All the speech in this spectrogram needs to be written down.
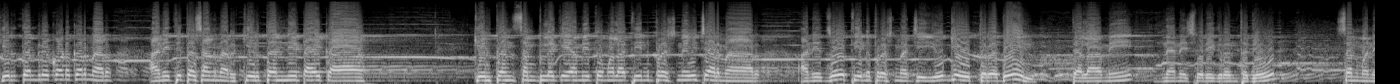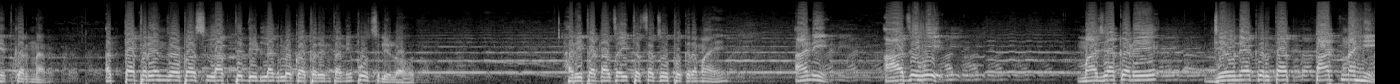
कीर्तन रेकॉर्ड करणार आणि तिथं सांगणार कीर्तन नीट ऐका. कीर्तन संपलं की आम्ही तुम्हाला तीन प्रश्न विचारणार आणि जो तीन प्रश्नाची योग्य उत्तरं देईल त्याला आम्ही ज्ञानेश्वरी ग्रंथ देऊन सन्मानित करणार. आत्तापर्यंत जवळपास लाख ते दीड लाख लोकांपर्यंत आम्ही पोहोचलेलो आहोत. हरिपाठाचाही तसाच उपक्रम आहे. आणि आजही माझ्याकडे जेवण्याकरता ताट नाही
